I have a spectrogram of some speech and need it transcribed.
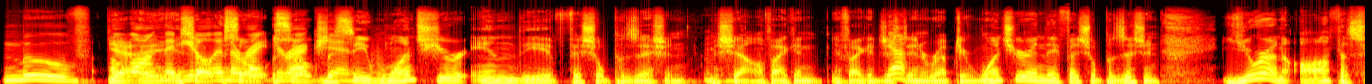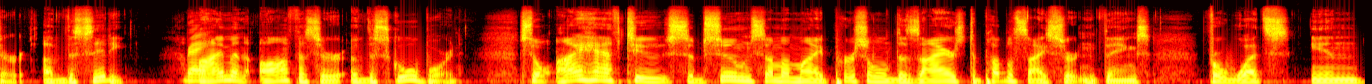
move along the uh, needle so- in the so- right so- direction. but see, once you're in the official position, Michelle, if I can, if I could just Yeah. interrupt here, once you're in the official position, you're an officer of the city. Right. I'm an officer of the school board. So I have to subsume some of my personal desires to publicize certain things for what's in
